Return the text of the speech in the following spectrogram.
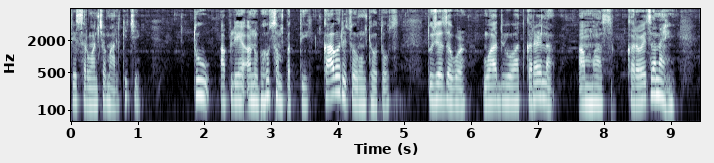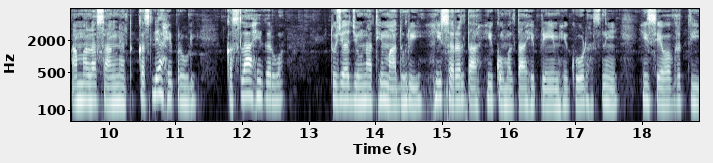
ते सर्वांच्या मालकीचे. तू आपली अनुभव संपत्ती का बरे चोरून ठेवतोस? तुझ्याजवळ वादविवाद करायला आम्हास करायचा नाही. आम्हाला सांगण्यात कसली आहे प्रौढी? कसला आहे गर्व? तुझ्या जीवनात ही माधुरी ही सरलता ही कोमलता हे प्रेम हे गोड हसणे ही सेवावृत्ती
